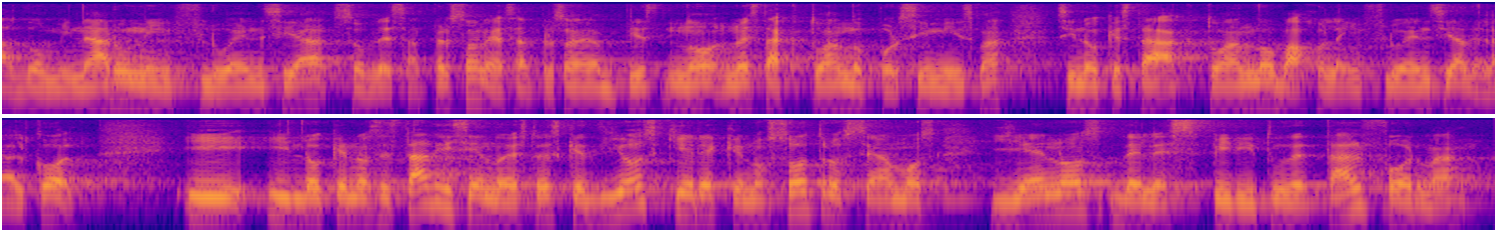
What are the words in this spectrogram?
a, dominar una influencia sobre esa persona. Esa persona no, está actuando por sí misma, sino que está actuando bajo la influencia del alcohol. Y, y, lo que nos está diciendo esto es que Dios quiere que nosotros seamos llenos del Espíritu de tal forma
